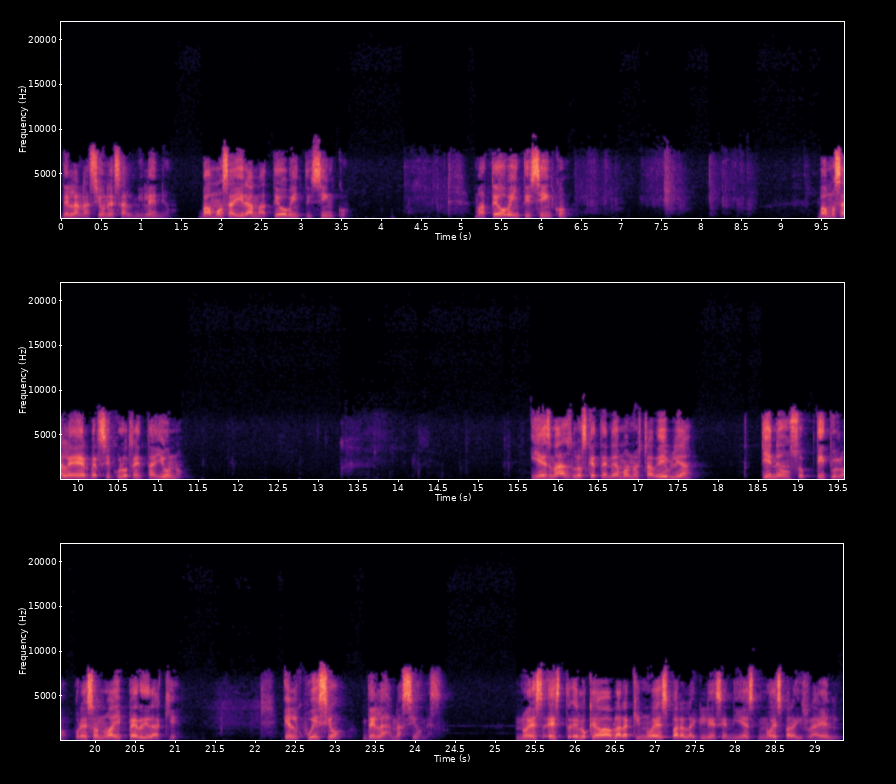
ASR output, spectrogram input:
de las naciones al milenio. Vamos a ir a Mateo 25. Mateo 25. Vamos a leer versículo 31. Y es más, los que tenemos nuestra Biblia, tiene un subtítulo, por eso no hay pérdida aquí el juicio de las naciones. No es esto, lo que va a hablar aquí no es para la iglesia ni es no es para Israel.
